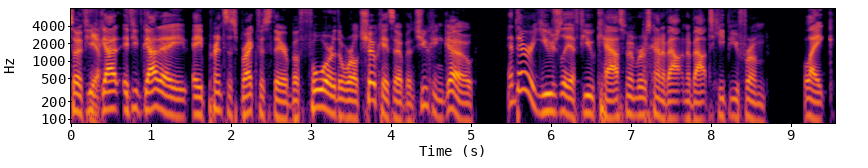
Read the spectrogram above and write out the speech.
So if you've Yeah. got if you've got a a princess breakfast there before the World Showcase opens, you can go. And there are usually a few cast members kind of out and about to keep you from like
